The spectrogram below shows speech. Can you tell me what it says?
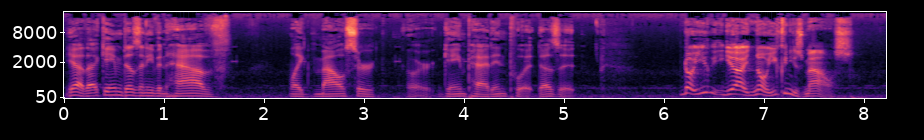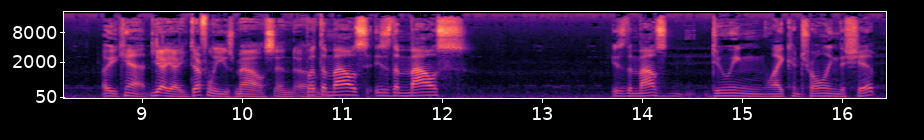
Yeah, that game doesn't even have like mouse or or gamepad input, does it? No, you yeah no you can use mouse. Oh, you can. Yeah, yeah, you definitely use mouse and. Um, But the mouse is the mouse is the mouse doing like controlling the ship?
